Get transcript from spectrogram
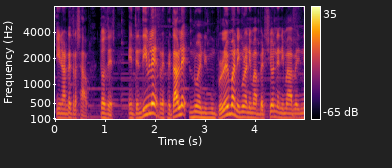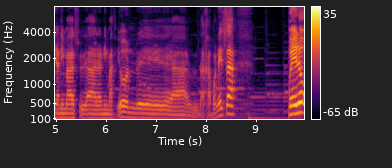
y no han retrasado. Entonces, entendible, respetable, no hay ningún problema, ninguna animación, ni, anima, ni animación eh, japonesa, pero...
